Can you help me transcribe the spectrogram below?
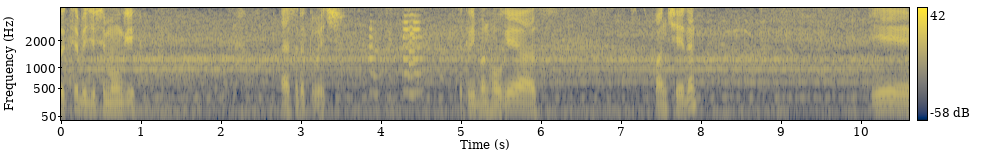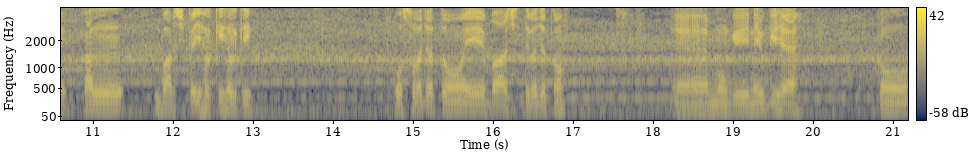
ਇੱਥੇ ਬੀਜੀ ਸੀ ਮੂੰਗੀ। ਇਸ ਰਕਬੇ ਵਿੱਚ। ਤਕਰੀਬਨ ਹੋ ਗਏ ਆ 5-6 ਦਿਨ ਇਹ ਕੱਲ بارش ਪਈ ਹਲਕੀ ਹਲਕੀ ਉਸ ਵਜ੍ਹਾ ਤੋਂ ਇਹ بارش ਦੀ ਵਜ੍ਹਾ ਤੋਂ ਮੂੰਗੀ ਨਹੀਂ ਉੱਗੀ ਹੈ ਕਿਉਂ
